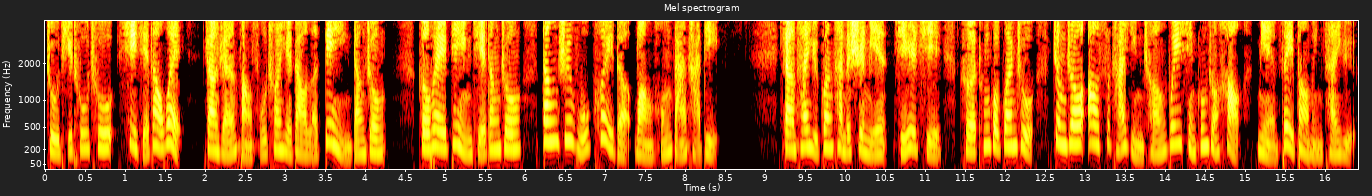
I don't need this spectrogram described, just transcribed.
主题突出，细节到位，让人仿佛穿越到了电影当中，可谓电影节当中当之无愧的网红打卡地。想参与观看的市民，即日起可通过关注郑州奥斯卡影城微信公众号免费报名参与。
